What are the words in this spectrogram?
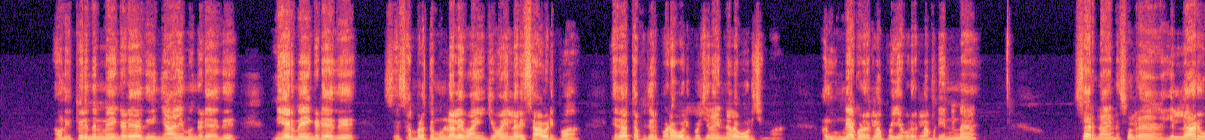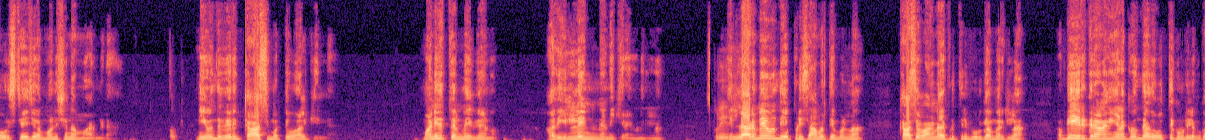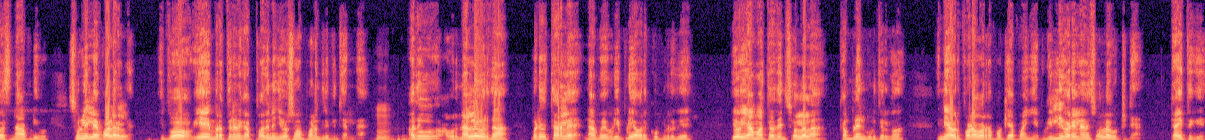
அவனுக்கு பெருந்தன்மையும் கிடையாது நியாயமும் கிடையாது நேர்மையும் கிடையாது. சம்பளத்தை முன்னாலே வாங்கிக்குவான் எல்லாரையும் சாவடிப்பான். ஏதாவது தப்பு தப்பு படம் ஓடி போச்சுன்னா என்னால் ஓடிச்சுமா அது உண்மையாக கூட இருக்கலாம் பொய்யா கூட இருக்கலாம் பட் என்னன்னா சார் நான் என்ன சொல்கிறேன் எல்லாரும் ஒரு ஸ்டேஜில் மனுஷனாக Okay. நீ வந்து வெறும் காசு மட்டும் வாழ்க்கை இல்லை மனிதத்தன்மை வேணும். அது இல்லைன்னு நினைக்கிறேன் இவனுக்கெல்லாம். எல்லாருமே வந்து எப்படி சாமர்த்தியம் பண்ணலாம்? காசை வாங்கினா எப்படி திருப்பி கொடுக்காம இருக்கலாம்? அப்படியே இருக்கிறானுங்க. எனக்கு வந்து அதை ஒத்துக்க முடியல பிகாஸ் நான் அப்படி சூழ்நிலை வளரல. இப்போ ஏஎம் ரத்னம் எனக்கு பதினஞ்சு வருஷமா பணம் திருப்பி தரல. அது அவர் நல்லவர் தான் பட் தரல. நான் இப்போ எப்படி எப்படி அவரை கூப்பிடுறது? ஐயோ ஏமாத்தாதேன்னு சொல்லலாம். கம்ப்ளைண்ட் கொடுத்துருக்கோம். இனி அவர் படம் வர்றப்போ கேட்பாங்க. இப்போ கில்லி வரையில நான் சொல்ல விட்டுட்டேன் டயத்துக்கு.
